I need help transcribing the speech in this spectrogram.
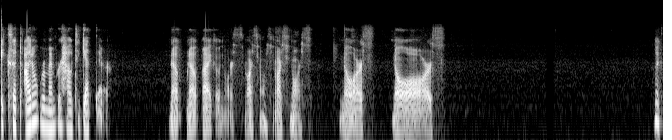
Except I don't remember how to get there. No, no, I go north, north, north, north, north, north, north. Like,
